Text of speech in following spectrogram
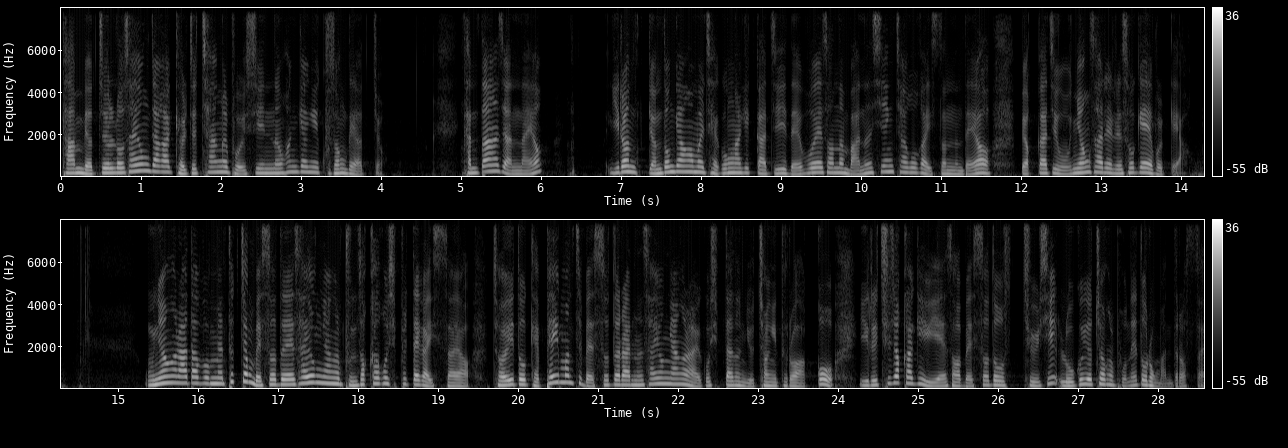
단몇 줄로 사용자가 결제 창을 볼 수 있는 환경이 구성되었죠. 간단하지 않나요? 이런 연동 경험을 제공하기까지 내부에서는 많은 시행착오가 있었는데요. 몇 가지 운영 사례를 소개해 볼게요. 운영을 하다 보면 특정 메서드의 사용량을 분석하고 싶을 때가 있어요. 저희도 getPayment 메소드라는 사용량을 알고 싶다는 요청이 들어왔고 이를 추적하기 위해서 메서드 호출 시 로그 요청을 보내도록 만들었어요.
